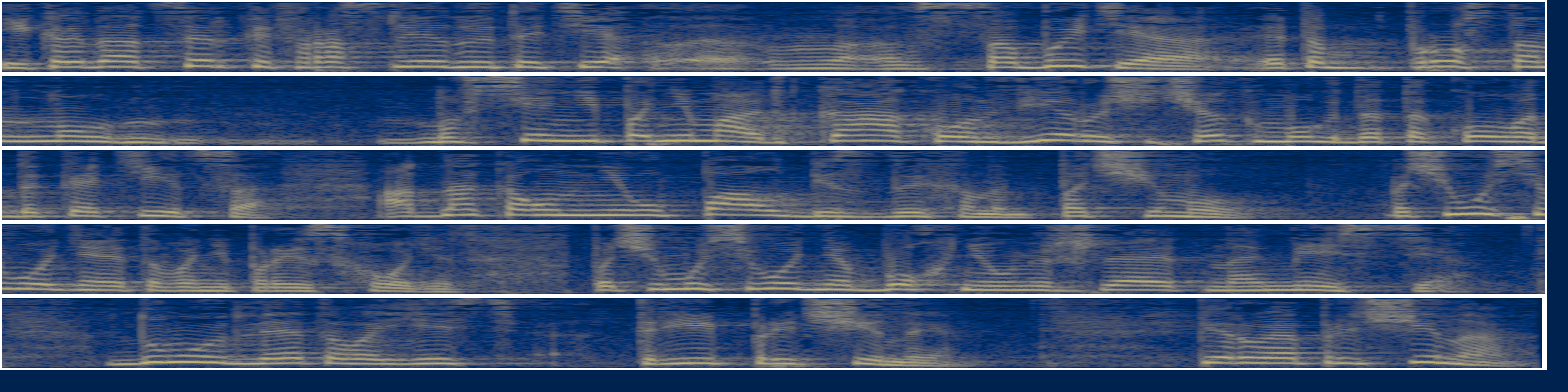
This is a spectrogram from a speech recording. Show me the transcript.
И когда церковь расследует эти э, события, это просто, ну, ну, все не понимают, как он, верующий человек, мог до такого докатиться. Однако он не упал бездыханным. Почему? Почему сегодня этого не происходит? Почему сегодня Бог не умерщвляет на месте? Думаю, для этого есть три причины. Первая причина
